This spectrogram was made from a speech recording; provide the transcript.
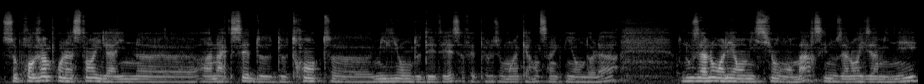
Ce programme, pour l'instant, il a euh, un accès de, 30 euh, millions de DTS, ça fait plus ou moins 45 millions de dollars. Nous allons aller en mission en mars et nous allons examiner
